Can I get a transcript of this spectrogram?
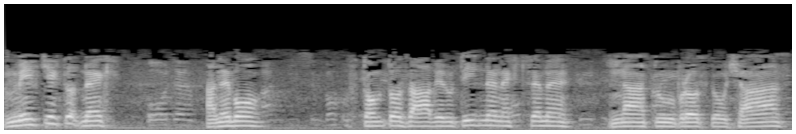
My v těchto dnech, anebo v tomto závěru týdne nechceme na tu prostou část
